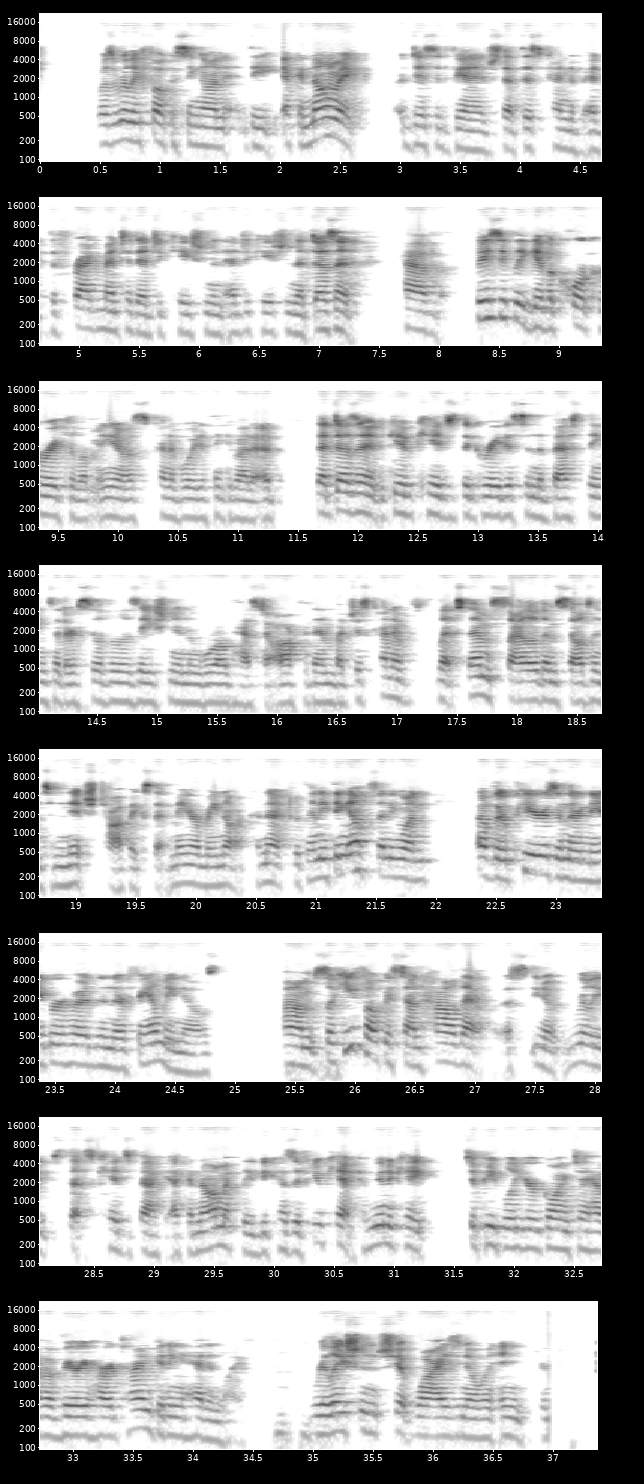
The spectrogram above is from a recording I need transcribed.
was really focusing on the economic disadvantage that this kind of ed, the fragmented education and education that doesn't have basically give a core curriculum. You know, it's kind of a way to think about it. That doesn't give kids the greatest and the best things that our civilization in the world has to offer them, but just kind of lets them silo themselves into niche topics that may or may not connect with anything else anyone of their peers in their neighborhood and their family knows. Um, so he focused on how that, uh, you know, really sets kids back economically because if you can't communicate to people, you're going to have a very hard time getting ahead in life. Mhm. Relationship wise, you know, and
